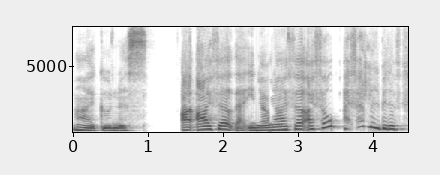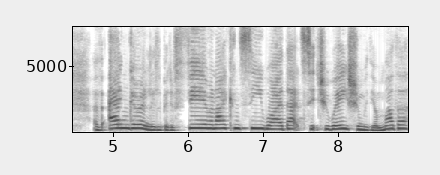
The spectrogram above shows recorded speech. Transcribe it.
My goodness. I, I felt that, you know, and I felt I felt I felt a little bit of, of anger and a little bit of fear, and I can see why that situation with your mother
